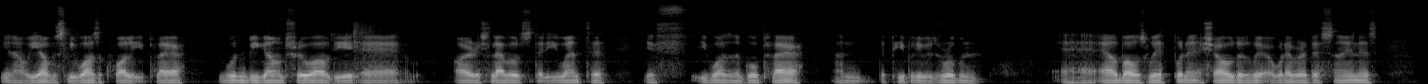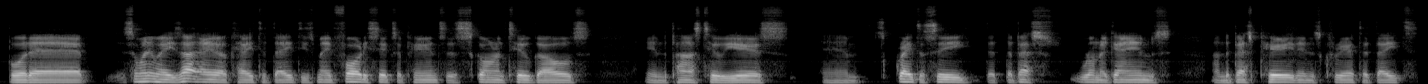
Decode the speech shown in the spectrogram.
you know, he obviously was a quality player. He wouldn't be going through all the uh, Irish levels that he went to if he wasn't a good player, and the people he was rubbing uh, elbows with, uh, shoulders with, or whatever the sign is. But uh, so anyway, he's at AIK to date. He's made forty six appearances, scoring two goals in the past two years. Um, it's great to see that the best run of games and the best period in his career to date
